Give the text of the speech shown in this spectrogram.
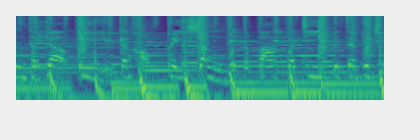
让它飘逸，刚好配上我的八卦机，别再不扯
